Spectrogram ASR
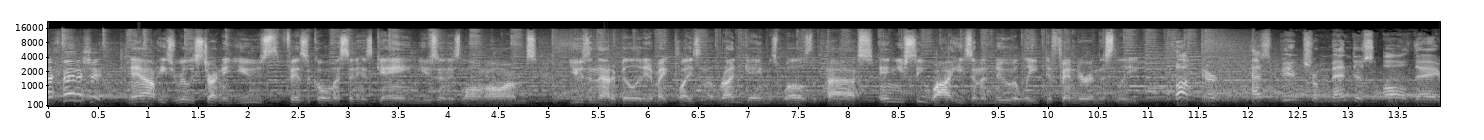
Let's finish it. Now he's really starting to use physicalness in his game, using his long arms, using that ability to make plays in the run game as well as the pass. And you see why he's in a new elite defender in this league. Buckner has been tremendous all day.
